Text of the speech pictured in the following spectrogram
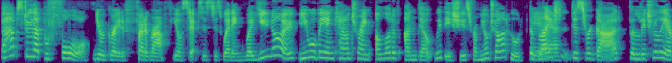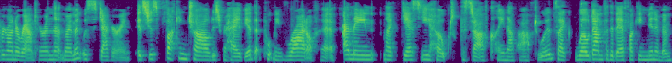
Perhaps do that before you agree to photograph your stepsister's wedding, where you know you will be encountering a lot of undealt with issues from your childhood. The Yeah. blatant disregard for literally everyone around her in that moment was staggering. It's just fucking childish behavior that put me right off her. I mean, like, yes, you helped the staff clean up afterwards. Like, well done for the bare fucking minimum.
